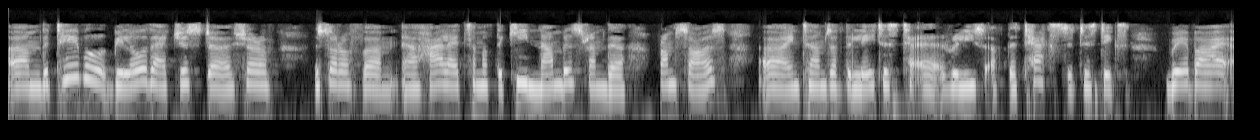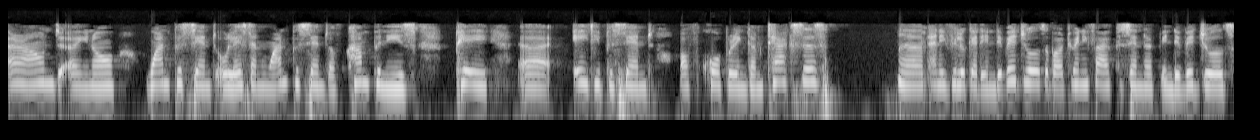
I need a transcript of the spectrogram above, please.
Um, the table below that just sort of sort of um, uh, highlight some of the key numbers from the from SARS uh, in terms of the latest ta- release of the tax statistics whereby around, uh, you know, 1% or less than 1% of companies pay uh, 80% of corporate income taxes. Um, and if you look at individuals, about 25% of individuals,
